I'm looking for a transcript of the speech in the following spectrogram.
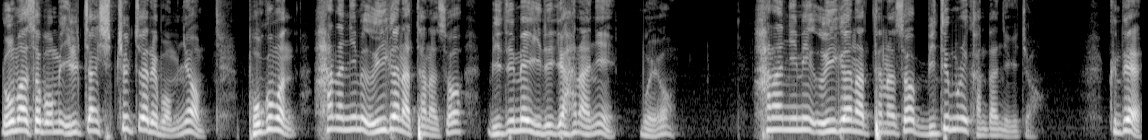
로마서 보면 1장 17절에 보면요. 복음은 하나님의 의가 나타나서 믿음에 이르게 하나니 뭐예요? 하나님의 의가 나타나서 믿음으로 간다는 얘기죠. 근데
